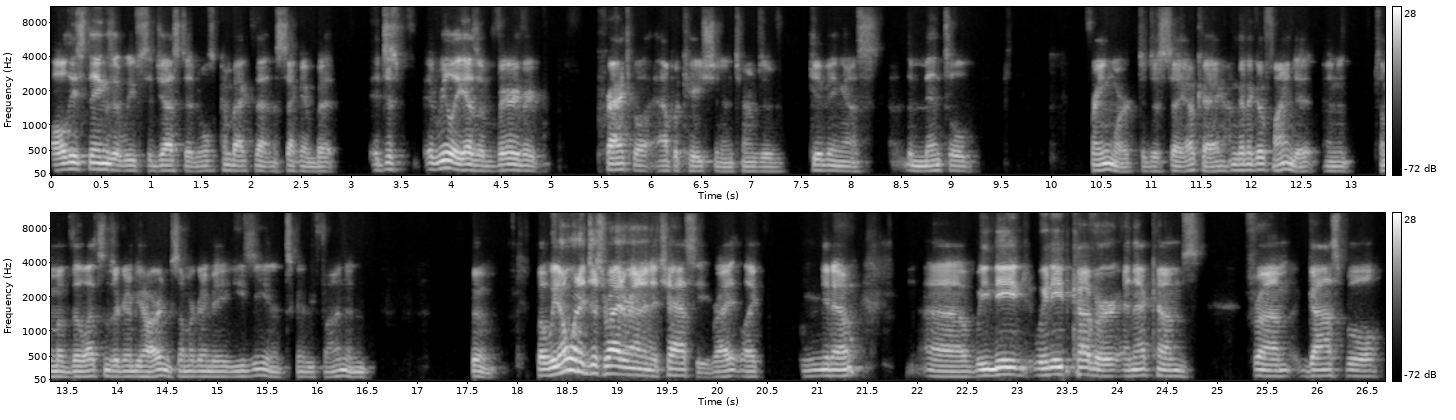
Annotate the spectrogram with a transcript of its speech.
all these things that we've suggested we'll come back to that in a second but it just it really has a very very practical application in terms of giving us the mental framework to just say, okay, I'm going to go find it. And some of the lessons are going to be hard and some are going to be easy and it's going to be fun and boom. But we don't want to just ride around in a chassis, right? Like, you know, uh, we need we need cover, and that comes from gospel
